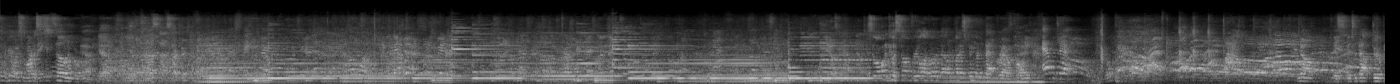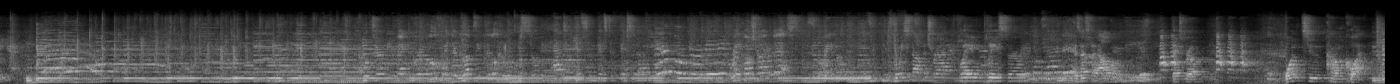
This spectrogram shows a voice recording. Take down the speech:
box over here with some artists. Make it so, number one. Yeah. Yeah. yeah. Let's not start fixing finger in the background, pony. Applejack! No, it's, it's about derby. Racer, because that's the album. Thanks, bro. One, two, come quiet.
